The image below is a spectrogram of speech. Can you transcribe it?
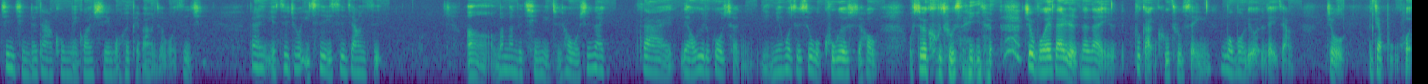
尽情的大哭，没关系，我会陪伴着我自己。但也是就一次一次这样子，嗯、慢慢的清理之后，我现在在疗愈的过程里面，或者是我哭的时候，我是会哭出声音的，就不会再忍在那里。不敢哭出声音，默默流眼泪，这样就比较不会。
